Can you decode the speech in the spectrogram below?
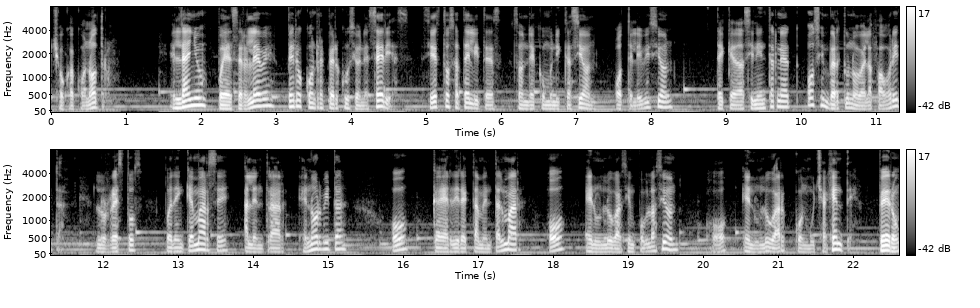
choca con otro? El daño puede ser leve, pero con repercusiones serias. Si estos satélites son de comunicación o televisión, te quedas sin internet o sin ver tu novela favorita. Los restos pueden quemarse al entrar en órbita o caer directamente al mar o en un lugar sin población o en un lugar con mucha gente. Pero,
